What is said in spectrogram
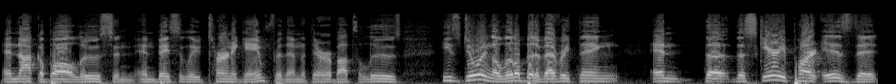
and knock a ball loose and, and basically turn a game for them that they're about to lose. He's doing a little bit of everything. And the, the scary part is that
